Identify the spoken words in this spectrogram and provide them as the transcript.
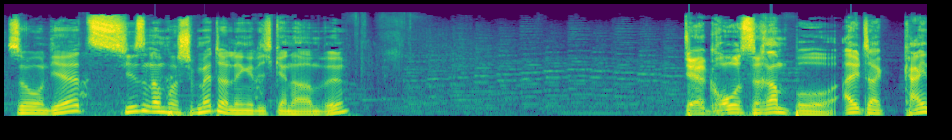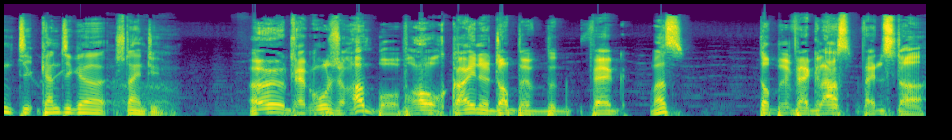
So, und jetzt... Hier sind noch ein paar Schmetterlinge, die ich gerne haben will. Der große Rampo. Alter, kantiger Steintyp. Äh, der große Rambo braucht keine Doppelver Was? doppelverglasten Fenster.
